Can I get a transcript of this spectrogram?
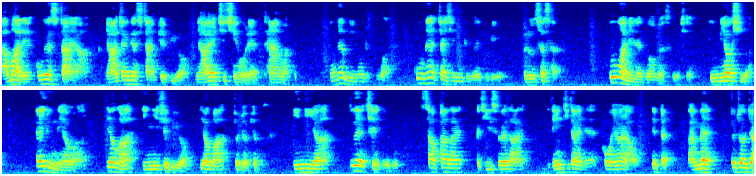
ဒါမှလည်းကိုယ့်ရဲ့ style ဟာညားကြိုက်တဲ့ style ဖြစ်ပြီးတော့ညားရဲ့ချစ်ချင်းကိုလည်းခံရမှာဖြစ်။နောက်တဲ့မိမို့တစ်ခုကကိုယ်နဲ့အကြိုက်ချင်းတူတဲ့လူတွေကိုဘယ်လိုဆက်ဆံဥပမာအနေနဲ့ပြောမယ်ဆိုလို့ရှိရင် လူနှစ်ယောက်ရှိပါအဲ့လူနှစ်ယောက်ကတယောက်ကညီညီဖြစ်ပြီးတော့တယောက်ကကြော်ကြော်ဖြစ်ပါတယ်ညီညီကသူ့ရဲ့အချိန်တွေကိုစောက်ဖတ်လိုက်အကြီးဆွဲလိုက်အရင်ကြည့်လိုက်နဲ့ကုန်ရတာကိုနှစ်တက်ဒါပေမဲ့ကြော်ကြော်ကြ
